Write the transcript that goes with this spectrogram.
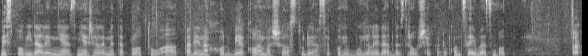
Vyspovídali mě, změřili mi teplotu a tady na chodbě kolem vašeho studia se pohybují lidé bez roušek a dokonce i bez bot. Tak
